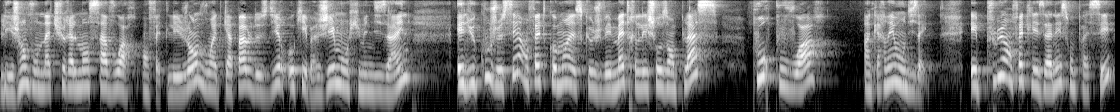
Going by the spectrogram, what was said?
les gens vont naturellement savoir. En fait, les gens vont être capables de se dire, ok, bah, j'ai mon human design, et du coup, je sais en fait comment est-ce que je vais mettre les choses en place pour pouvoir incarner mon design. Et plus en fait les années sont passées,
